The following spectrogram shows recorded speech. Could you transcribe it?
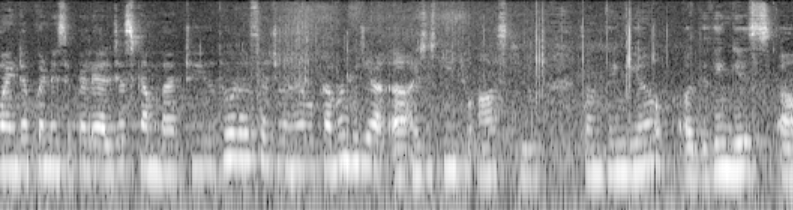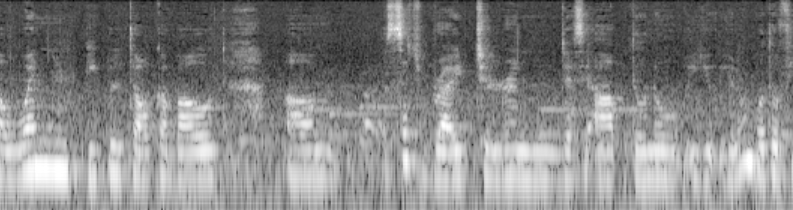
وائنڈ اپ کرنے سے پہلے I just come back to you تھوڑا سا جو ہے وہ کمر مجھے I just need to ask you something you the thing is when people talk about such bright children جیسے آپ دونوں you you know both of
